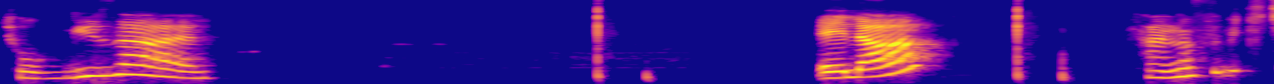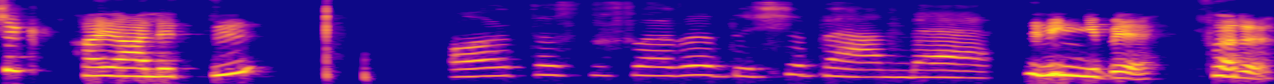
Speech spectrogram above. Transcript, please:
Çok güzel. Ela, sen nasıl bir çiçek hayal ettin? Ortası sarı, dışı pembe. Senin gibi sarı.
